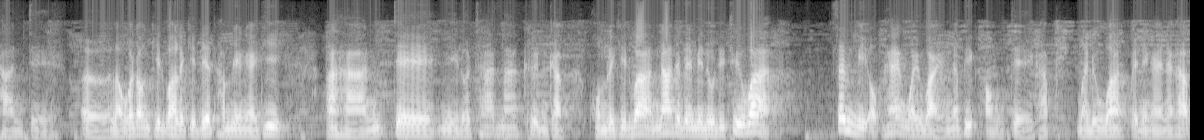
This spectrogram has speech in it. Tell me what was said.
ทานเจ เออเราก็ต้องคิดว่าภารกิจที่ทำยังไงที่อาหารเจมีรสชาติมากขึ้นครับ ผมเลยคิดว่าน่าจะเป็นเมนูที่ชื่อว่า เส้นหมี่อบแห้งไวๆน้ำพริกอ่องเจครับ มาดูว่าเป็นยังไงนะครับ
